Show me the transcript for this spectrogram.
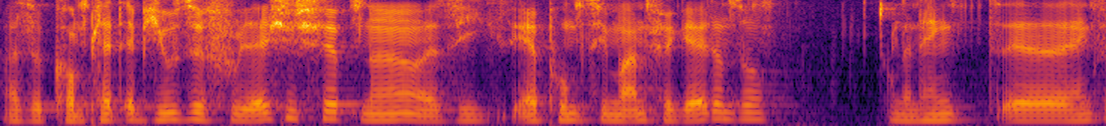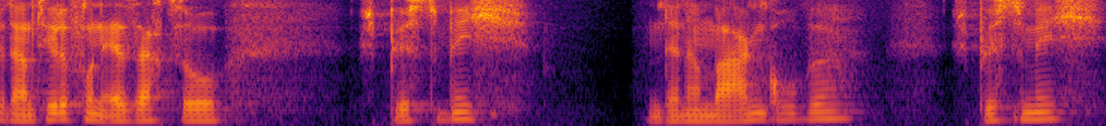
Also komplett abusive Relationship, ne? Sie, er pumpt sie mal an für Geld und so. Und dann hängt, äh, hängt sie da am Telefon, er sagt so, spürst du mich in deiner Magengrube? Spürst du mich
